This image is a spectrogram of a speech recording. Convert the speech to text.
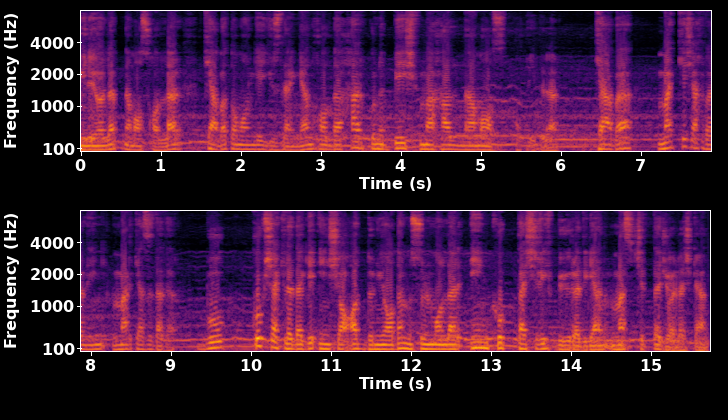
Millionlab namozxonlar Ka'ba tomonga yuzlangan holda har kuni 5 mahal namoz o'qiydilar. Ka'ba Makka shahrining markazidadir. Bu ko'p shaklidagi inshoot dunyoda musulmonlar eng ko'p tashrif buyuradigan masjidda joylashgan.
